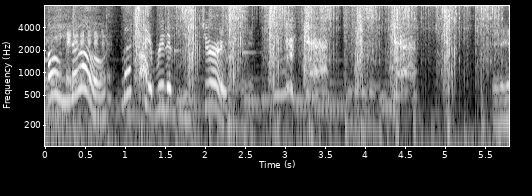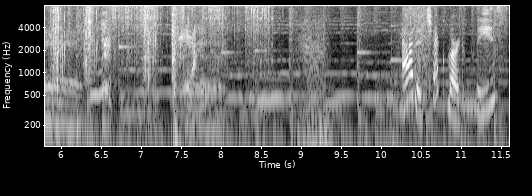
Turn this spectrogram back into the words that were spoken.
Oh no! Let's get rid of these germs. Add a check mark, please.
